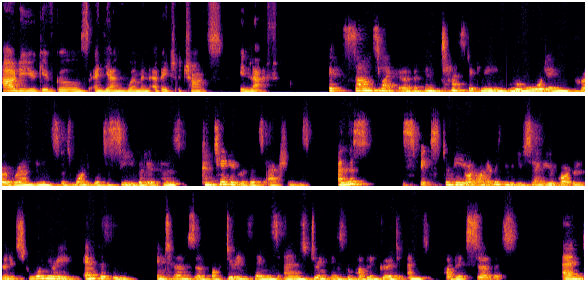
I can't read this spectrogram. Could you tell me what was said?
how do you give girls and young women a better chance in life? It sounds like a, a, fantastically rewarding program, and it's, it's wonderful to see that it has continued with its actions. And this speaks to me on, on everything that you've saying. You've got an extraordinary empathy in terms of, of doing things and doing things for public good and public service. And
